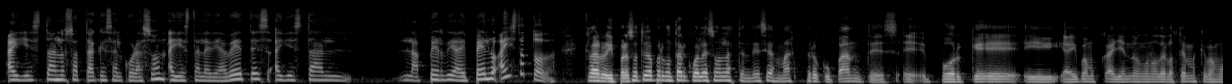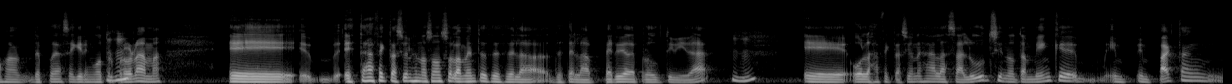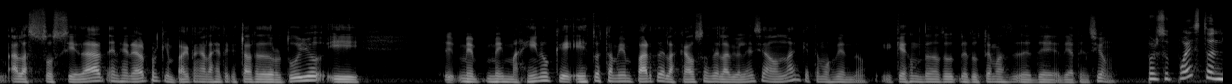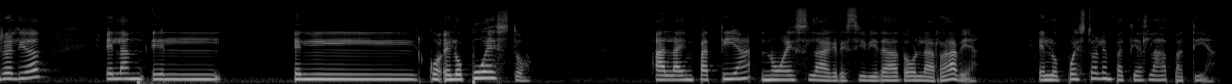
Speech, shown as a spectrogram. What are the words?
ahí están los ataques al corazón, ahí está la diabetes, ahí está el, la pérdida de pelo, ahí está todo. Claro, y por eso te iba a preguntar cuáles son las tendencias más preocupantes, eh, porque y ahí vamos cayendo en uno de los temas que vamos a después a seguir en otro programa. eh, estas afectaciones no son solamente desde la, desde la pérdida de productividad eh, o las afectaciones a la salud, sino también que impactan a la sociedad en general porque impactan a la gente que está alrededor tuyo y eh, me, imagino que esto es también parte de las causas de la violencia online que estamos viendo y que es uno de, tus temas de, de, atención. Por supuesto, en realidad el, el, el, el opuesto a la empatía no es la agresividad o la rabia. El opuesto a la empatía es la apatía.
